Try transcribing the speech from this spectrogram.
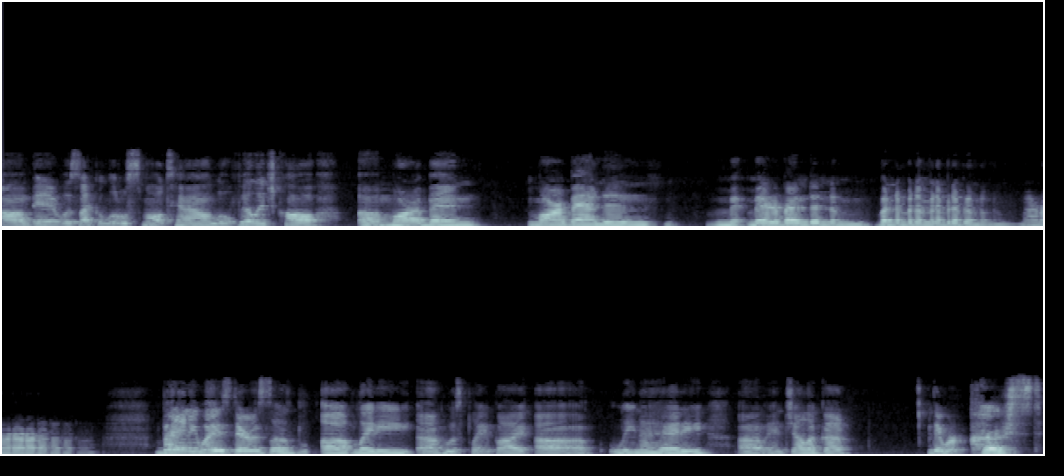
Um, and it was like a little small town, little village called uh, Maraband, Marabandon. But anyways, there was a, a lady uh, who was played by uh, Lena Headey, uh, Angelika. They were cursed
